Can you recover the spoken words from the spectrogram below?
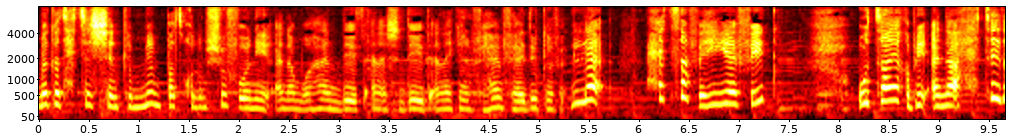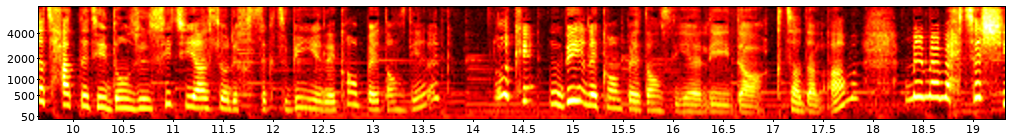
ما كتحتاجش نكمل با تقول شوفوني أنا مهندس أنا شديد أنا كنفهم في هذه وكيف لا حيت صافي هي فيك. وتايق بأن حتى إذا تحطيتي dans une situation اللي خصك تبين les compétences ديالك ok نبين les compétences ديالي إذا اقتضى الأمر. mais ما محتاجش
